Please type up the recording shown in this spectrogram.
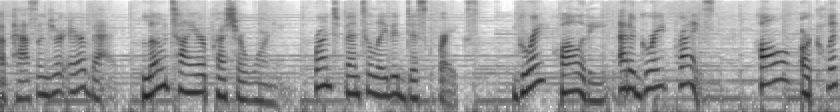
a passenger airbag, low tire pressure warning, front ventilated disc brakes. Great quality at a great price. Call or click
